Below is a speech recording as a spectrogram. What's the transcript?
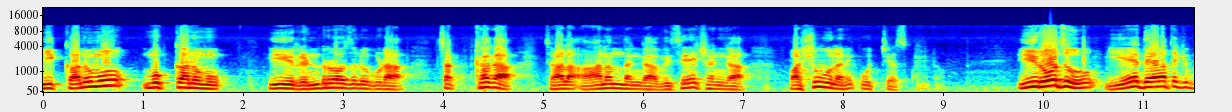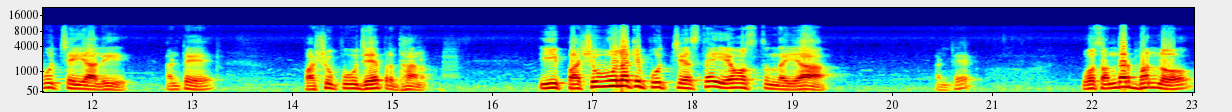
ఈ కనుము ముక్కనుము ఈ రెండు రోజులు కూడా చక్కగా చాలా ఆనందంగా విశేషంగా పశువులని పూజ చేసుకుంటాం. ఈరోజు ఏ దేవతకి పూజ చేయాలి అంటే పశు పూజే ప్రధానం. ఈ పశువులకి పూజ చేస్తే ఏమొస్తుందయ్యా? అంటే ఓ సందర్భంలో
